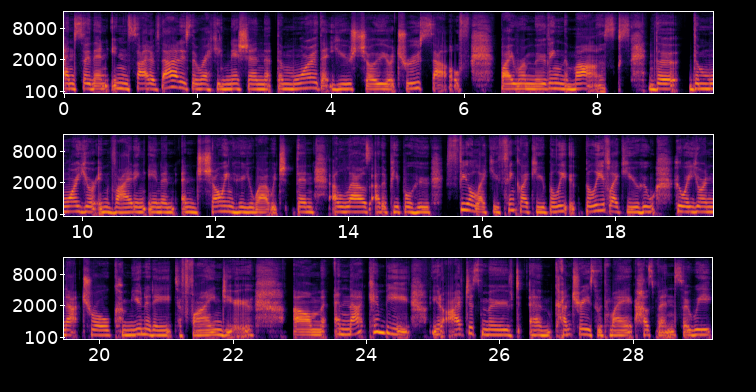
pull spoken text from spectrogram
And so then inside of that is the recognition that the more that you show your true self by removing the masks, the the more you're inviting in and, and showing who you are, which then allows other people who feel like you, think like you, believe believe like you, who who are your natural community to find you. Um, and that can be, you know, I've just moved um, countries with my husband. So we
